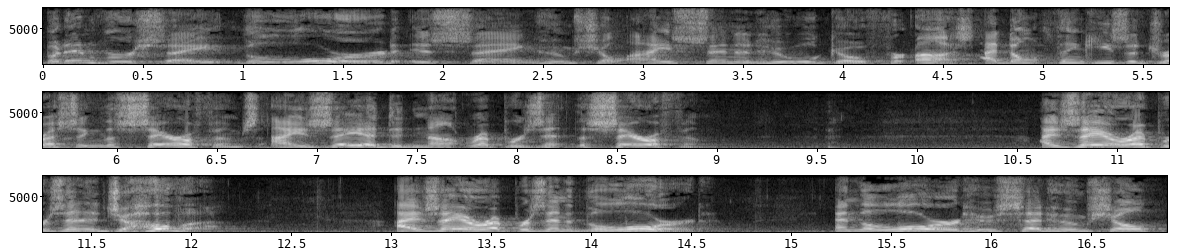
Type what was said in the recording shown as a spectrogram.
But in verse 8, the Lord is saying, Whom shall I send and who will go for us? I don't think he's addressing the seraphims. Isaiah did not represent the seraphim. Isaiah represented Jehovah. Isaiah represented the Lord. And the Lord, who said, Whom shall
